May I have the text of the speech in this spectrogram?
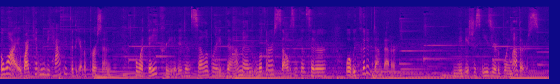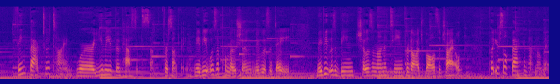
But why? Why can't we be happy for the other person, for what they created, and celebrate them and look at ourselves and consider what we could have done better? Maybe it's just easier to blame others. Think back to a time where you may have been passive for something. Maybe it was a promotion, maybe it was a date, maybe it was being chosen on a team for dodgeball as a child. Put yourself back in that moment.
